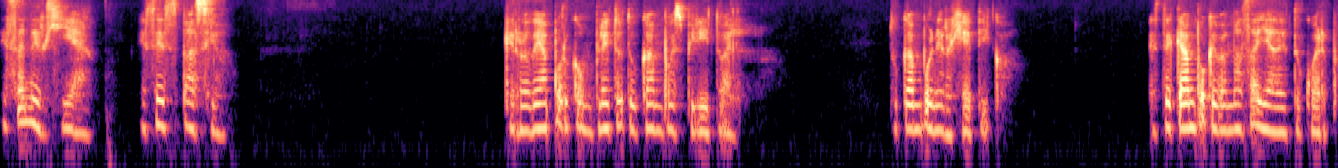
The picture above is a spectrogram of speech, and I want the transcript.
esa energía, ese espacio que rodea por completo tu campo espiritual, tu campo energético, este campo que va más allá de tu cuerpo.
